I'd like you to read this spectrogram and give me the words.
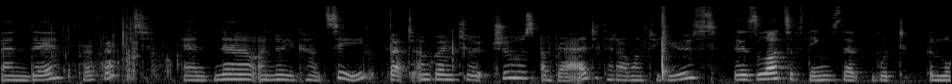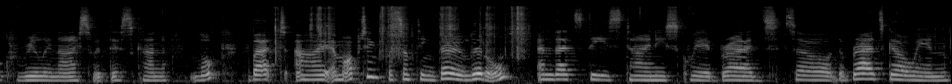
and there perfect. And now I know you can't see but I'm going to choose a brad that I want to use. There's lots of things that would look really nice with this kind of look but I am opting for something very little and that's these tiny square brads. So the brads go in.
